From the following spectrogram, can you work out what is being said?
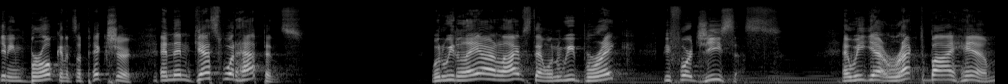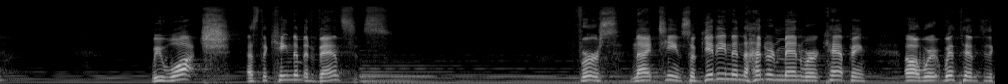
getting broken. It's a picture. And then guess what happens? When we lay our lives down, when we break before Jesus and we get wrecked by Him, we watch as the kingdom advances. Verse 19. So Gideon and the hundred men were camping, uh, were with him to the,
